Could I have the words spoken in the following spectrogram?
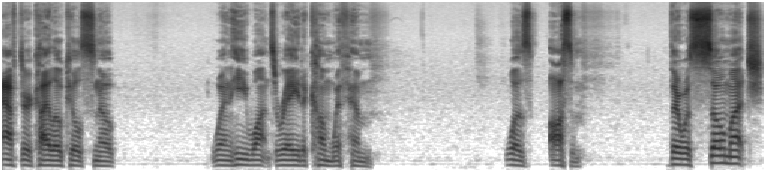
after Kylo kills Snoke, when he wants Rey to come with him, was awesome. There was so much.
